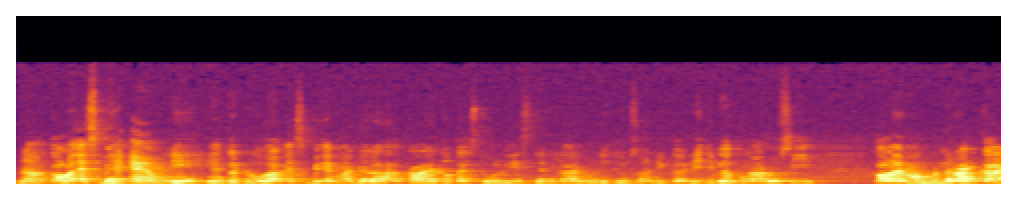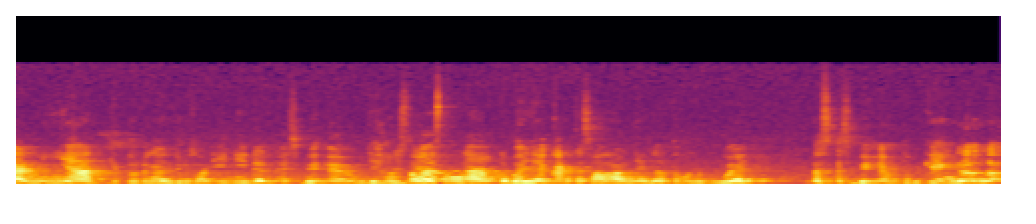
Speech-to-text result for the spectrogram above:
Nah kalau SBM nih yang kedua SBM adalah kalian tuh tes tulis dan kalian milih jurusan juga dia juga pengaruh sih. Kalau emang beneran kalian niat gitu dengan jurusan ini dan SBM jangan setengah-setengah. Kebanyakan kesalahannya adalah temen gue tes SBM tapi kayak nggak nggak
